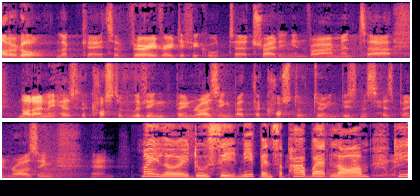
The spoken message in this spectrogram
not at all. Look, uh, it's a very, very difficult uh, trading environment. Uh, not only has the cost of living been rising, but the cost of doing business has been rising. And ไม่เลยดูสิ นี่เป็นสภาพแวดล้อมที่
